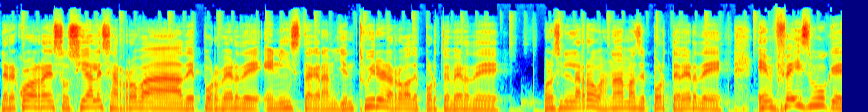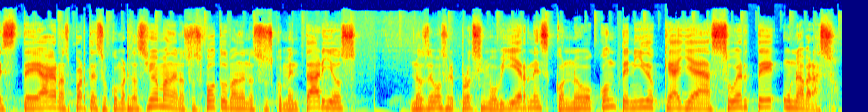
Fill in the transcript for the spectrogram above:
Le recuerdo redes sociales, arroba Verde en Instagram y en Twitter, arroba Deporte Verde. Bueno, sin el arroba, nada más Deporte Verde en Facebook. Este, háganos parte de su conversación, mándenos sus fotos, mándenos sus comentarios. Nos vemos el próximo viernes con nuevo contenido. Que haya suerte. Un abrazo.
